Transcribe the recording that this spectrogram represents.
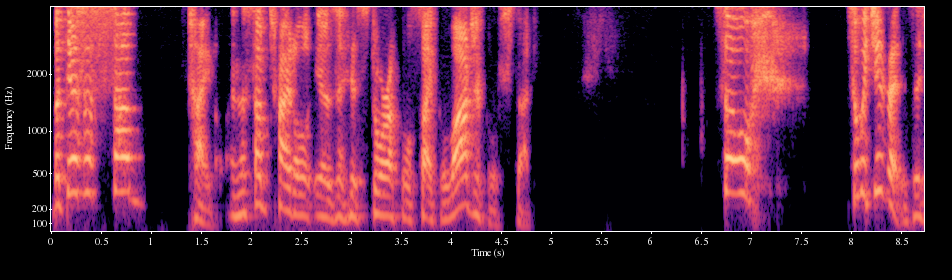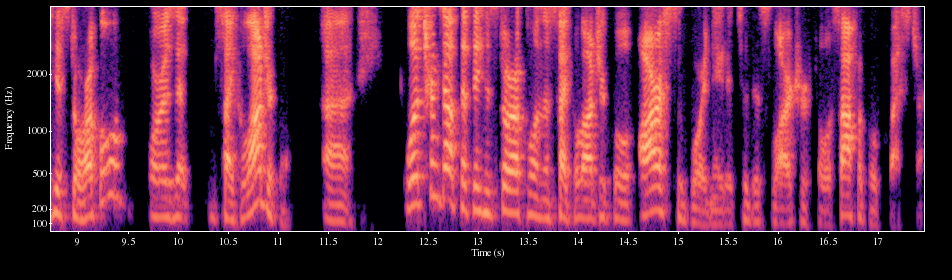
But there's a subtitle, and the subtitle is a historical psychological study. So, so which is it? Is it historical or is it psychological? Uh, well, it turns out that the historical and the psychological are subordinated to this larger philosophical question.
